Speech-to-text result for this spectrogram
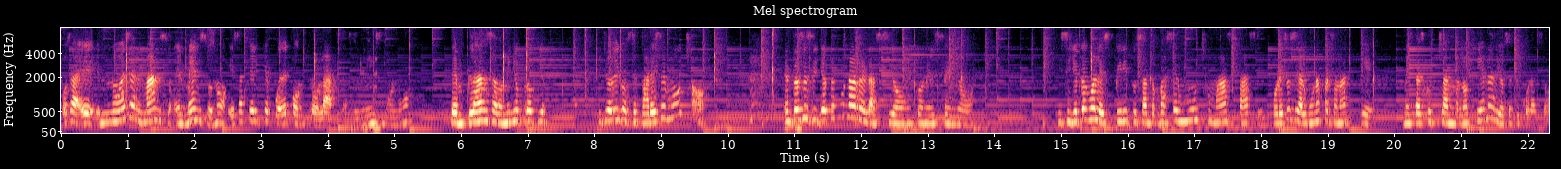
o sea, eh, no es el manso, el menso, no, es aquel que puede controlarse a sí mismo, ¿no? Templanza, dominio propio. Y yo digo, se parece mucho. Entonces, si yo tengo una relación con el Señor y si yo tengo el Espíritu Santo, va a ser mucho más fácil. Por eso si alguna persona que me está escuchando no tiene a Dios en su corazón,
